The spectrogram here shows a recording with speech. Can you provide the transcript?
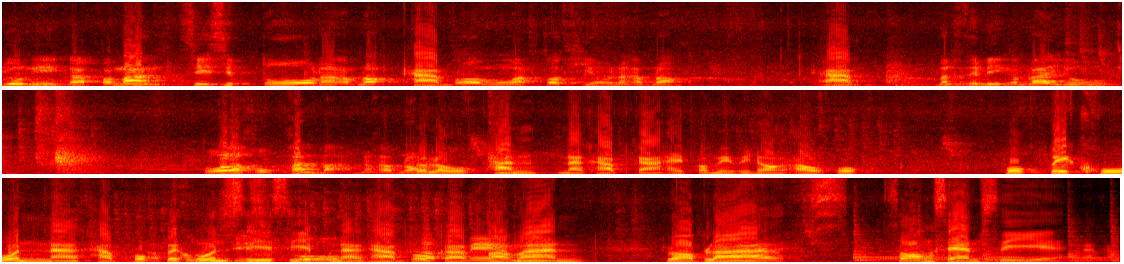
อยู่นี่กับประมาณ 40 ตัวนะครับเนาะครับต่องวดต่อเถียวนะครับเนาะครับ มันจะมีกำไรอยู่ตัวละ6,000 บาทนะครับเนาะตัวละหกพันนะครับก็ให้พ่อแม่พี่น้องเอาพกพกไปคูณนะครับพกไปคูณคูณ40 40 นะครับพกกับครับแม่นประมาณรอบละ2องแสนสี่นะครับ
